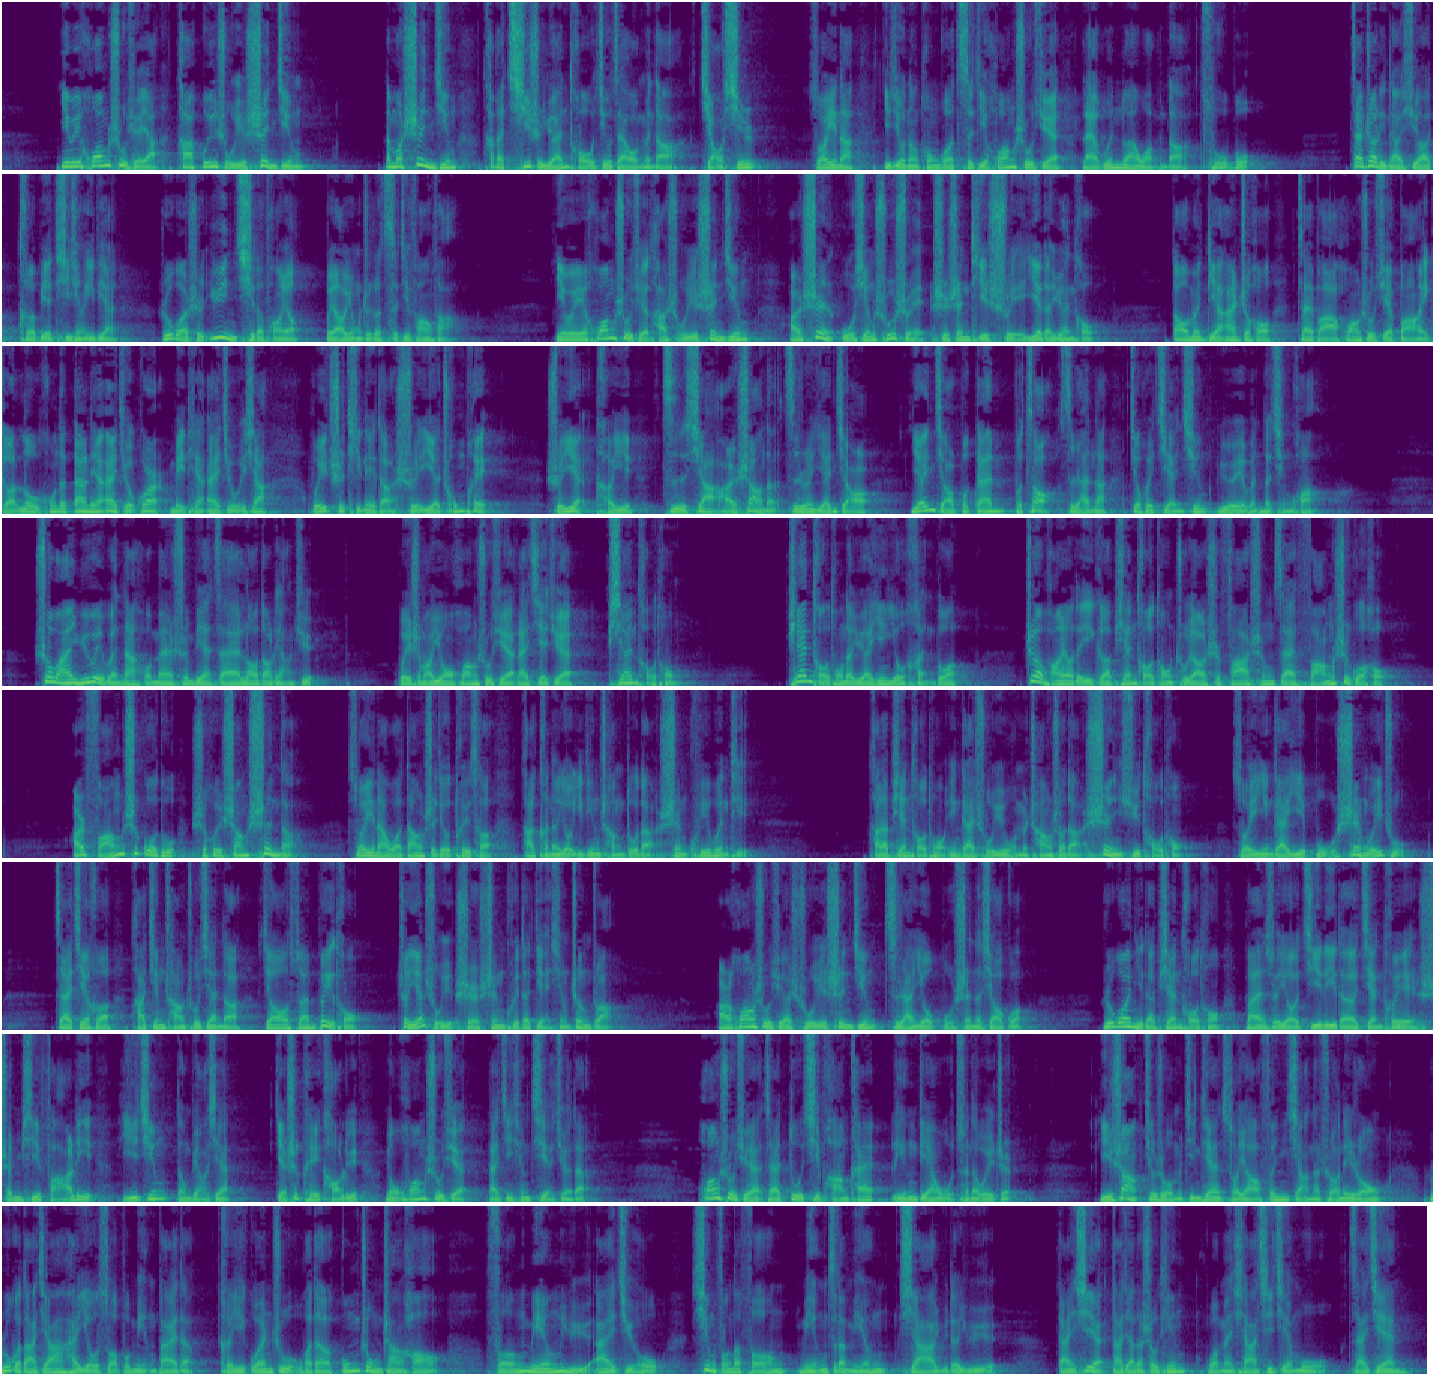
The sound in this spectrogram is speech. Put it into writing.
因为荒数穴呀，它归属于肾经。那么肾经它的起始源头就在我们的脚心儿，所以呢，你就能通过刺激荒数穴来温暖我们的足部。在这里呢，需要特别提醒一点：如果是孕期的朋友，不要用这个刺激方法，因为荒数穴它属于肾经，而肾五行属水，是身体水液的源头。当我们点按之后，再把荒数穴绑一个镂空的单联艾灸罐，每天艾灸一下，维持体内的水液充沛。水液可以自下而上的滋润眼角，眼角不干不燥，自然呢就会减轻鱼尾纹的情况。说完鱼尾纹呢，我们顺便再唠叨两句：为什么用荒数穴来解决偏头痛？偏头痛的原因有很多，这朋友的一个偏头痛主要是发生在房事过后，而房事过度是会伤肾的。所以呢，我当时就推测他可能有一定程度的肾亏问题，他的偏头痛应该属于我们常说的肾虚头痛，所以应该以补肾为主，再结合他经常出现的腰酸背痛，这也属于是肾亏的典型症状。而荒数穴属于肾经，自然有补肾的效果。如果你的偏头痛伴随有肌力的减退、神疲乏力、遗精等表现，也是可以考虑用荒数穴来进行解决的。荒数穴在肚脐旁开零点五寸的位置。以上就是我们今天所要分享的主要内容。如果大家还有所不明白的，可以关注我的公众账号“冯明宇艾灸”，姓冯的冯，名字的名，下雨的雨。感谢大家的收听，我们下期节目再见。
